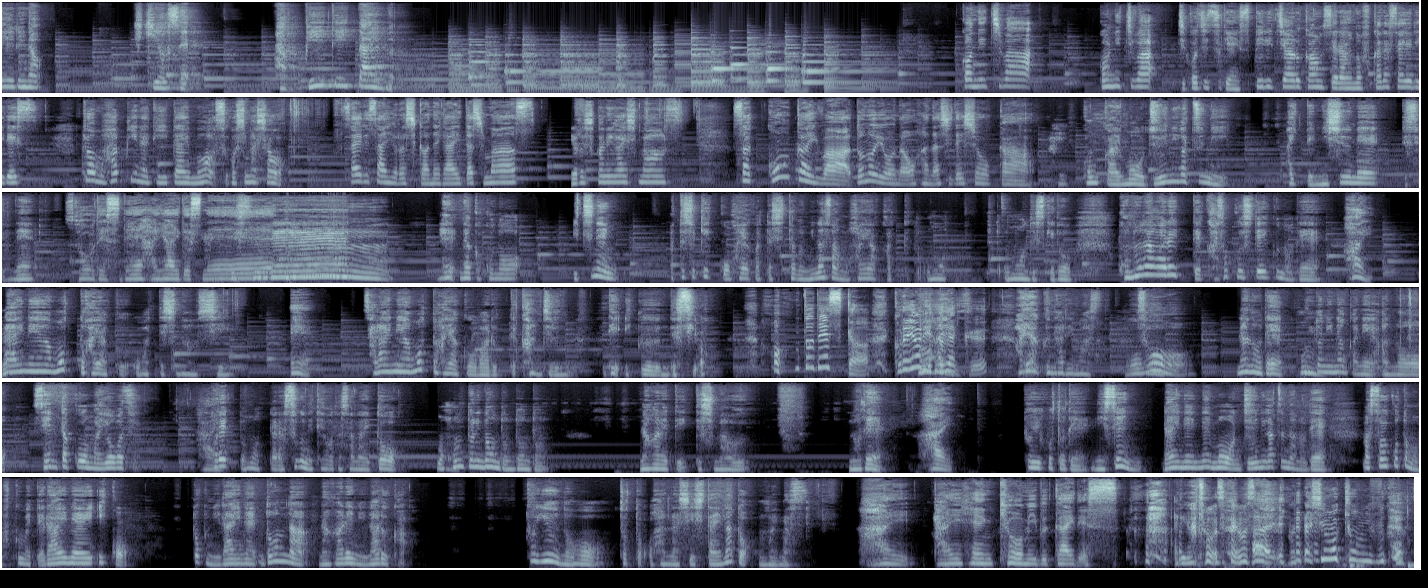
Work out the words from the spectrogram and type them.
ゆりの引き寄せハッピーティータイム。こんにちは。こんにちは。自己実現スピリチュアルカウンセラーの深田さゆりです。今日もハッピーなティータイムを過ごしましょう。さゆりさんよろしくお願いいたします。よろしくお願いします。さあ、今回はどのようなお話でしょうか？はい。今回もう12月に入って2週目ですよねそうですね。早いですね。ですねうんね、なんかこの1年、私結構早かったし、多分皆さんも早かったと思う、と思うんですけど、この流れって加速していくので、はい。来年はもっと早く終わってしまうし、ええ。再来年はもっと早く終わるって感じるでいくんですよ。本当ですか？これより早く？早くなります。そう。なので、本当になんかね、あの、選択を迷わず、はい。これと思ったらすぐに手を出さないと、もう本当にどんどんどんどん流れていってしまうので、はい。ということで、2000、来年ね、もう12月なので、まあそういうことも含めて来年以降、特に来年、どんな流れになるか、というのをちょっとお話ししたいなと思います。はい。大変興味深いです。ありがとうございます。はい。私も興味深い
